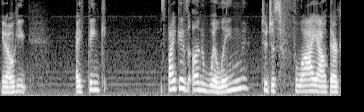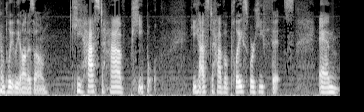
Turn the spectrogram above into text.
You know, he. I think Spike is unwilling to just fly out there completely on his own. He has to have people. He has to have a place where he fits. And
